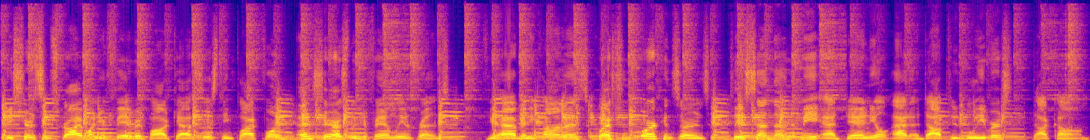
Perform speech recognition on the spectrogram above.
Be sure to subscribe on your favorite podcast listening platform and share us with your family and friends. If you have any comments, questions, or concerns, please send them to me at daniel at adoptedbelievers.com.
